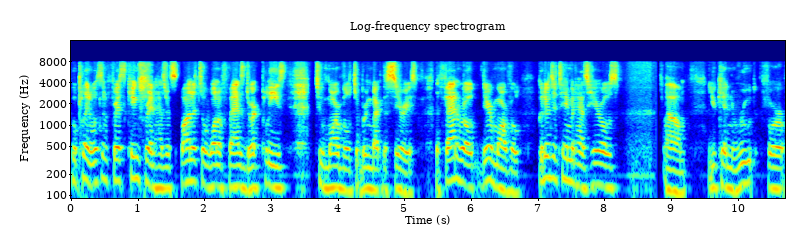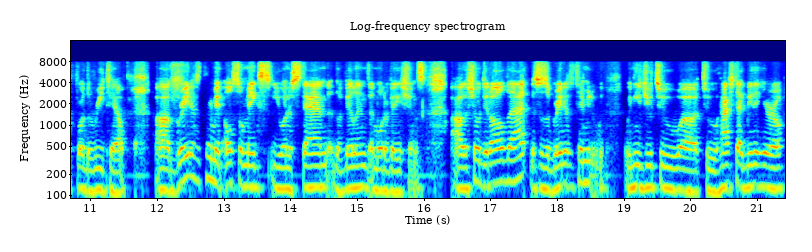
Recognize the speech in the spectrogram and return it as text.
who played Wilson Fisk Kingpin, has responded to one of fans' direct pleas to Marvel to bring back the series. The fan wrote, "Dear Marvel, good entertainment has heroes." Um, you can root for for the retail. Uh, great entertainment also makes you understand the villains and motivations. Uh, the show did all that. This is a great entertainment. We- need you to uh, to hashtag be the hero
